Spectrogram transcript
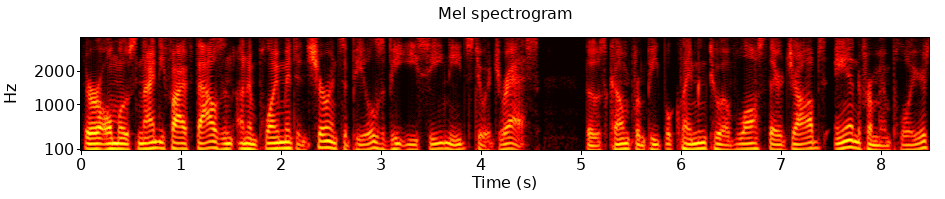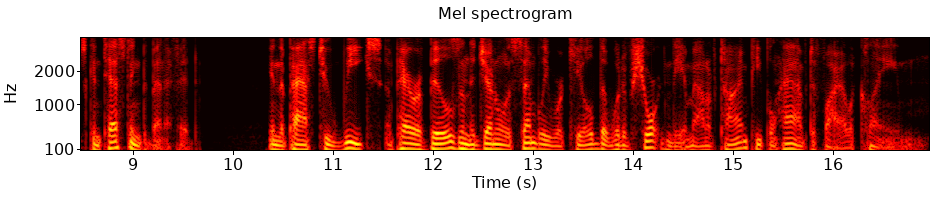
There are almost 95,000 unemployment insurance appeals VEC needs to address. Those come from people claiming to have lost their jobs and from employers contesting the benefit. In the past two weeks, a pair of bills in the General Assembly were killed that would have shortened the amount of time people have to file a claim.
